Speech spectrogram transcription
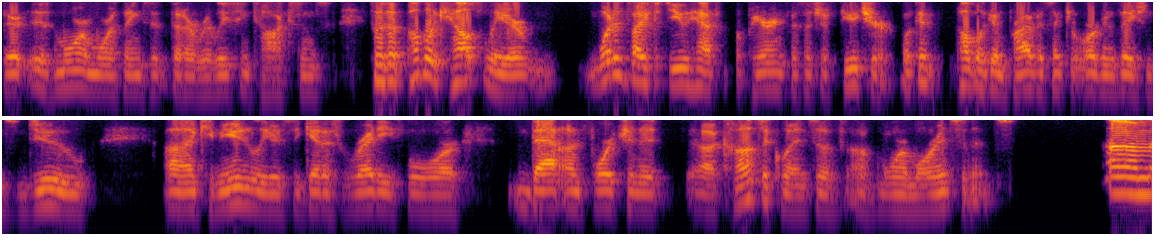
There is more and more things that, that are releasing toxins. So, as a public health leader, what advice do you have for preparing for such a future? What can public and private sector organizations do, uh, community leaders, to get us ready for that unfortunate uh, consequence of, of more and more incidents? Um,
